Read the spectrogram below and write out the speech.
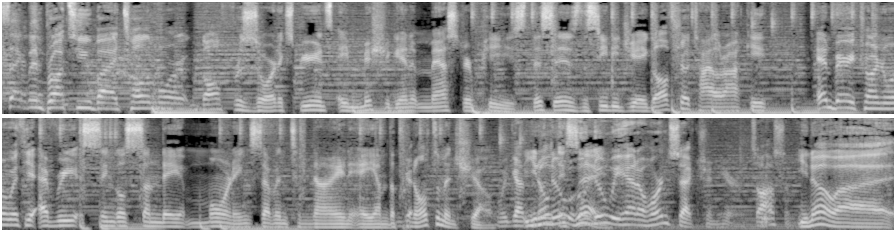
This segment brought to you by Tullymore Golf Resort. Experience a Michigan masterpiece. This is the CDGA Golf Show. Tyler Aki and Barry Cronin were with you every single Sunday morning, 7 to 9 a.m. The penultimate show. We got you know who, knew, who knew we had a horn section here? It's awesome. You know, uh,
